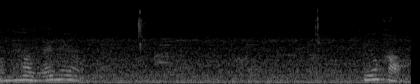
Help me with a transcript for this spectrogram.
อมหอมได้ไหมอะนิ้วขาต้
